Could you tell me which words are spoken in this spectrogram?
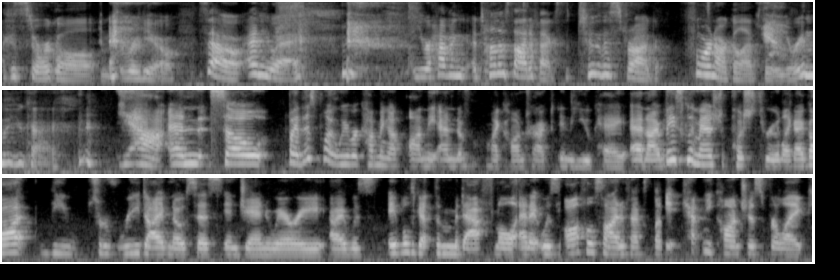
historical review. So anyway, you were having a ton of side effects to this drug for narcolepsy. You're in the UK. Yeah, and so by this point we were coming up on the end of my contract in the UK and I basically managed to push through like I got the sort of re-diagnosis in January. I was able to get the modafinil and it was awful side effects but it kept me conscious for like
